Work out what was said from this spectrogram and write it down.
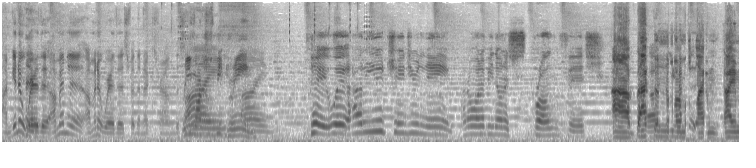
I'm gonna wear the. I'm gonna. I'm gonna wear this for the next round. This Remark. Remark should be green. Fine. Hey, wait, how do you change your name? I don't want to be known as Sprungfish. Uh, back Uh, to normal. to- I'm I'm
